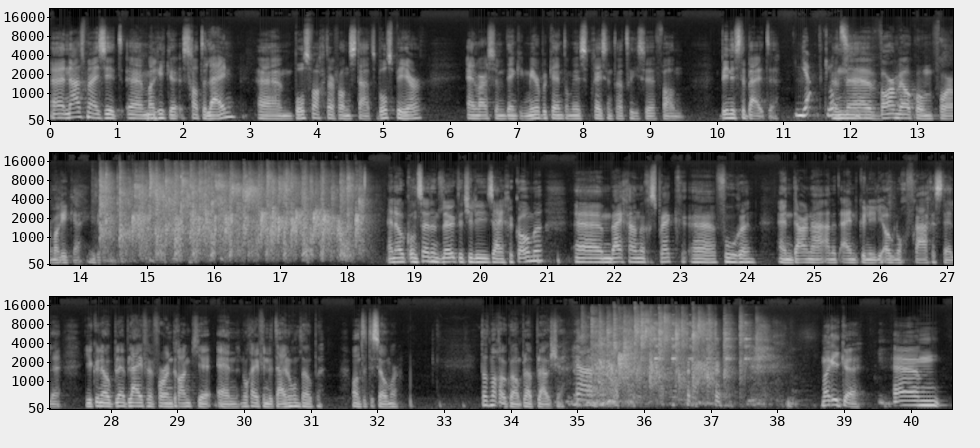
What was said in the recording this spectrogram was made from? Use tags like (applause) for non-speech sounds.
Uh, naast mij zit uh, Marieke Schattelijn, uh, boswachter van Staatsbosbeheer. En waar ze denk ik meer bekend om is, presentatrice van Binnenste Buiten. Ja, dat klopt. Een uh, warm welkom voor Marieke, iedereen. En ook ontzettend leuk dat jullie zijn gekomen. Uh, wij gaan een gesprek uh, voeren. En daarna aan het einde kunnen jullie ook nog vragen stellen. Je kunt ook blijven voor een drankje en nog even in de tuin rondlopen. Want het is zomer. Dat mag ook wel een applausje. Ja. (laughs) Marieke, um,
